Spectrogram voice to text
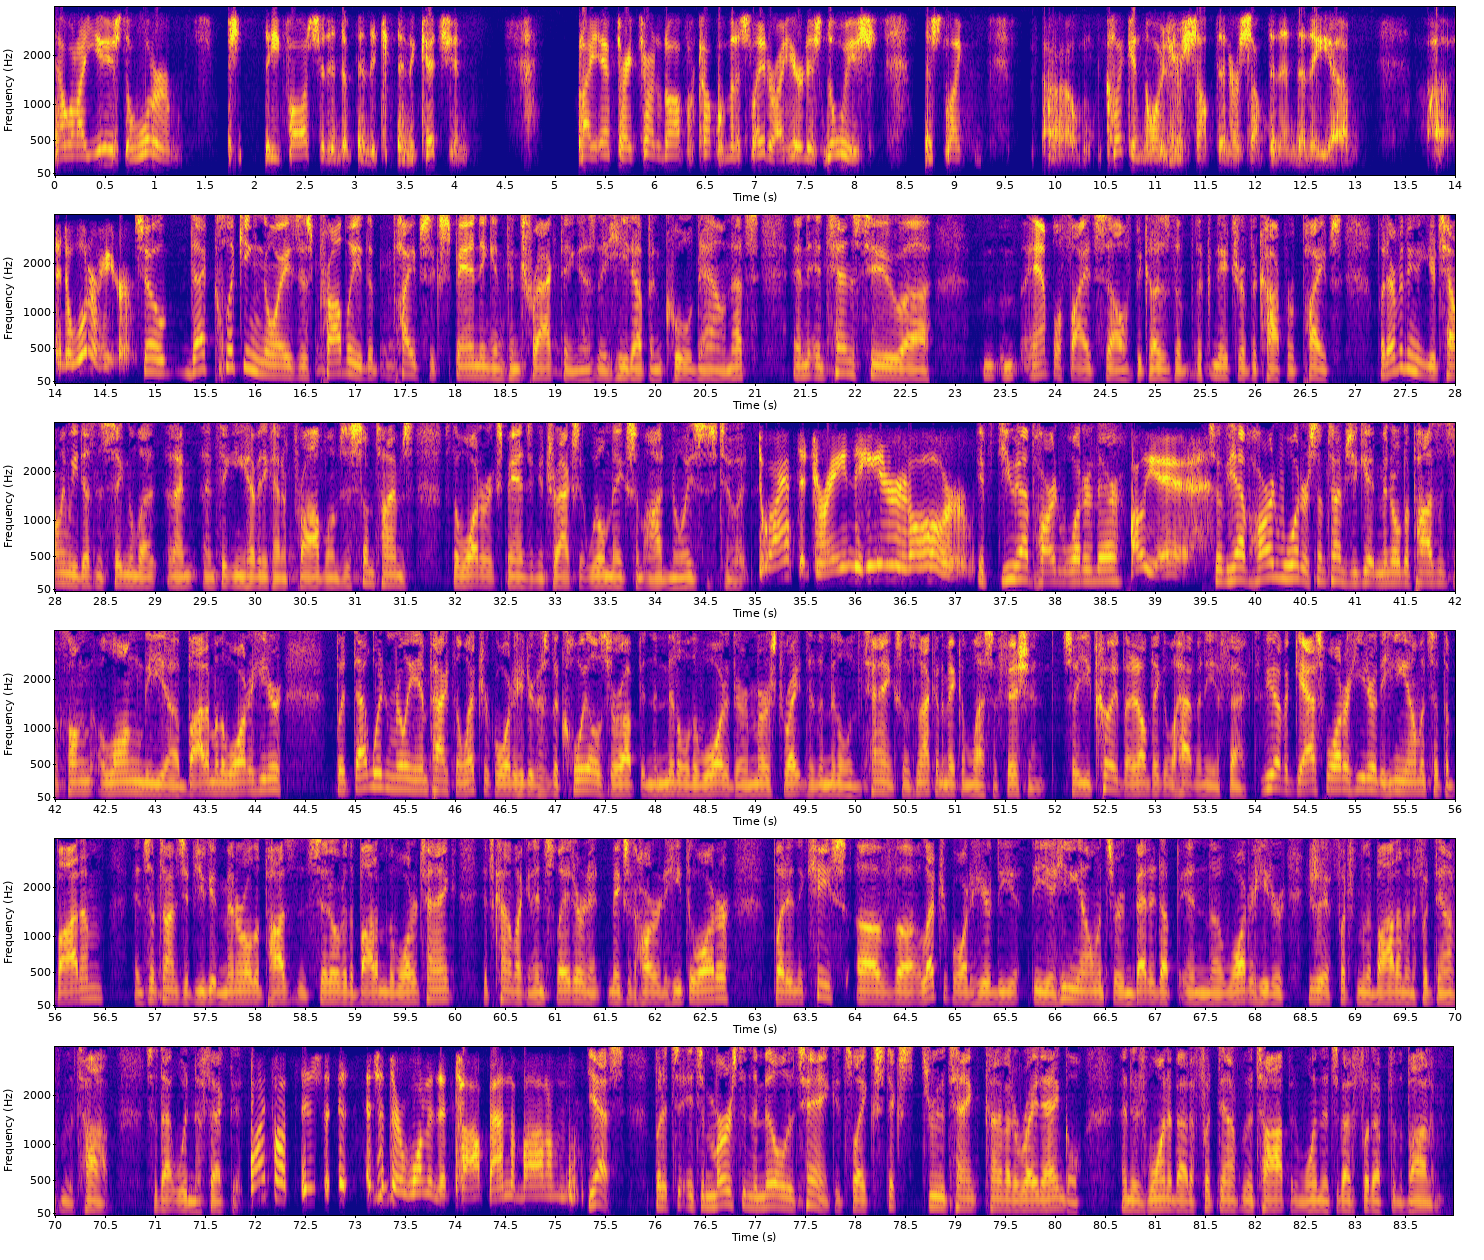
Now, when I use the water, the faucet in the in the, in the kitchen, I after I turn it off a couple of minutes later, I hear this noise, this like um, clicking noise or something or something into the uh, uh, in the water heater. So that clicking noise is probably the pipes expanding and contracting as they heat up and cool down. That's and it tends to uh, amplify itself because of the nature of the copper pipes. But everything that you're telling me doesn't signal that, that I'm, I'm thinking you have any kind of problems. Just sometimes as the water expands and contracts, it will make some odd noises to it. Do I have to drain the heater at all, or If do you have hard water there? oh yeah, So if you have hard water, sometimes you get mineral deposits along along the uh, bottom of the water heater, but that wouldn't really impact the electric water heater because the coils are up in the middle of the water. They're immersed right into the middle of the tank, so it's not going to make them less efficient. So you could, but I don't think it will have any effect. If you have a gas water heater, the heating element's at the bottom, and sometimes if you get mineral deposits that sit over the bottom of the water tank, it's kind of like an insulator and it makes it harder to heat the water. But in the case of uh, electric water heater, the the heating elements are embedded up in the water heater, usually a foot from the bottom and a foot down from the top, so that wouldn't affect it. well I thought is isn't there one in the top and the bottom? Yes, but it's it's immersed in the middle of the tank. It's like sticks through the tank, kind of at a right angle, and there's one about a foot down from the top and one that's about a foot up from the bottom.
